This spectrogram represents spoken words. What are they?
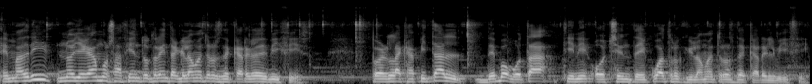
en Madrid no llegamos a 130 kilómetros de carriles bicis, pero la capital de Bogotá tiene 84 kilómetros de carril bici.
